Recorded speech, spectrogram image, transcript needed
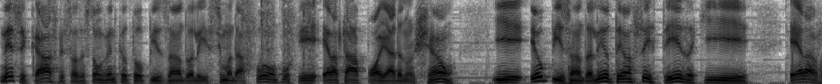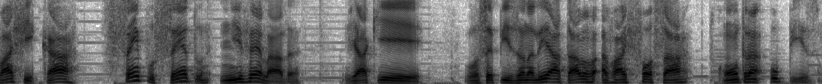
Nesse caso, pessoal, vocês estão vendo que eu estou pisando ali em cima da forma porque ela está apoiada no chão e eu pisando ali, eu tenho a certeza que ela vai ficar 100% nivelada, já que você pisando ali, a tábua vai forçar contra o piso.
